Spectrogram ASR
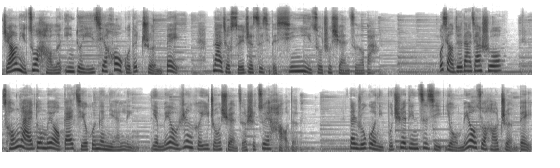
只要你做好了应对一切后果的准备，那就随着自己的心意做出选择吧。我想对大家说。从来都没有该结婚的年龄，也没有任何一种选择是最好的。但如果你不确定自己有没有做好准备，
